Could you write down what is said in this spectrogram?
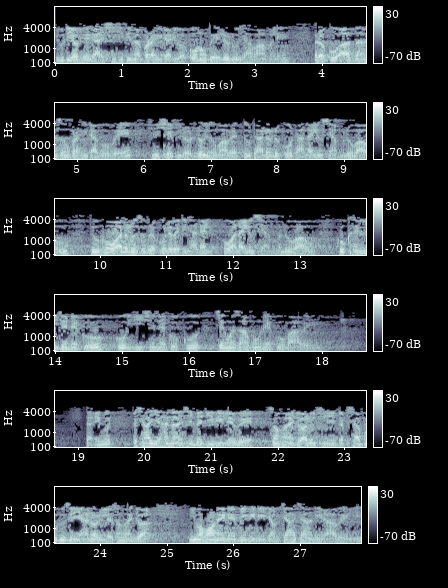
လူတယောက်တည်းကရှိရှိတင်မှာပရိဟိတတွေကိုအကုန်လုံးပဲလုပ်လို့ရပါမလဲအဲ့တော့ကိုအာသန်ဆုံးပရိဟိတကိုပဲရွေးချယ်ပြီးတော့လုပ်ရုံပါပဲသူဒါလုပ်လို့ကိုဒါလိုက်လို့ဆရာမလိုပါဘူးသူဟောဝါလုပ်လို့ဆိုပြီးတော့ကိုလည်းပဲဒီဟာလိုက်ဟောဝါလိုက်လို့ဆရာမလိုပါဘူးကိုခံယူခြင်းနဲ့ကိုကိုအည်ခြင်းနဲ့ကိုကိုစိတ်ဝင်စားမှုနဲ့ကိုပါပဲဒါအင်းတခြားယဟန္တာအရှင်မကြီးတွေလည်းပဲဆွမ်းခံကြွလို့ရှိရင်တခြားပုထုဇဉ်ယဟန်တော်တွေလည်းဆွမ်းခံကြွ မိမဟောနိုင်တဲ့မိခင်တွေကြောင့်ကြားကြားနေတာပဲလေ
